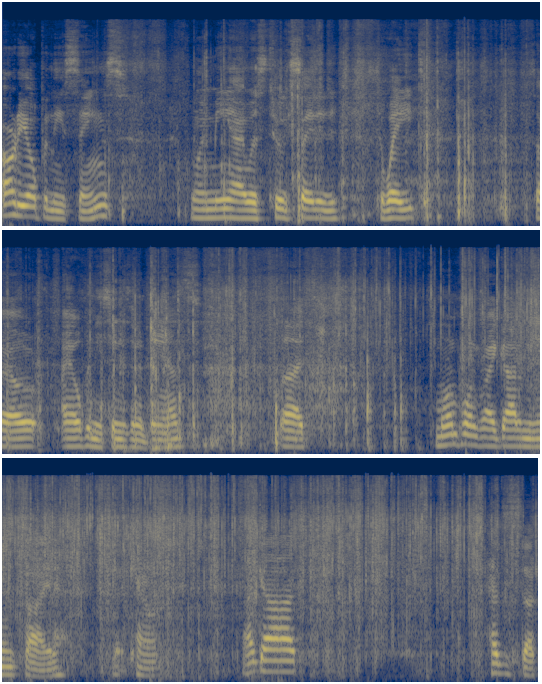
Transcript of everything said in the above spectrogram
already opened these things. When me, I was too excited to wait. So I, opened these things in advance. But it's more important what I got on the inside that counts. I got heads stuck.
